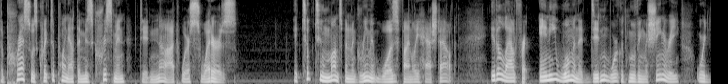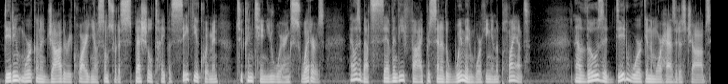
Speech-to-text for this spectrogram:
the press was quick to point out that Ms. Chrisman did not wear sweaters. It took two months, but an agreement was finally hashed out. It allowed for any woman that didn't work with moving machinery or didn't work on a job that required, you know, some sort of special type of safety equipment to continue wearing sweaters. That was about 75% of the women working in the plant. Now, those that did work in the more hazardous jobs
